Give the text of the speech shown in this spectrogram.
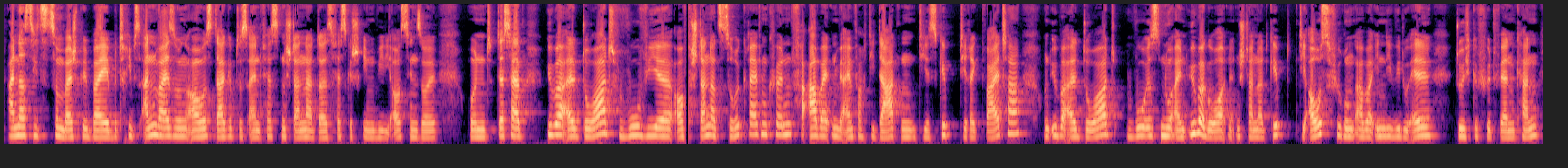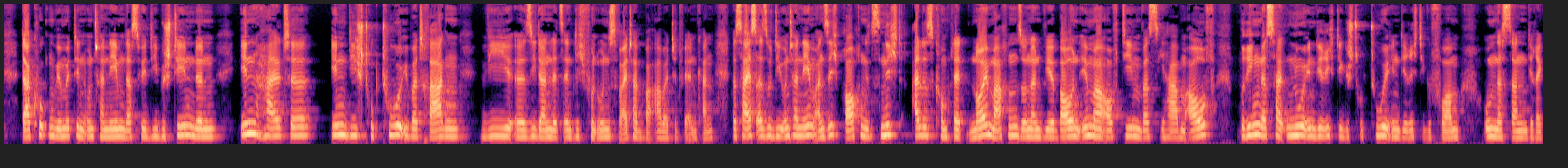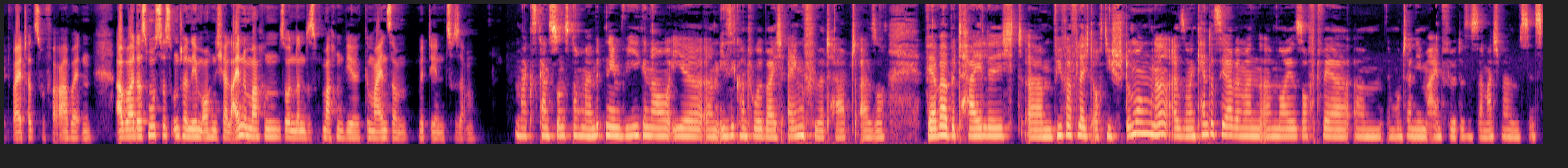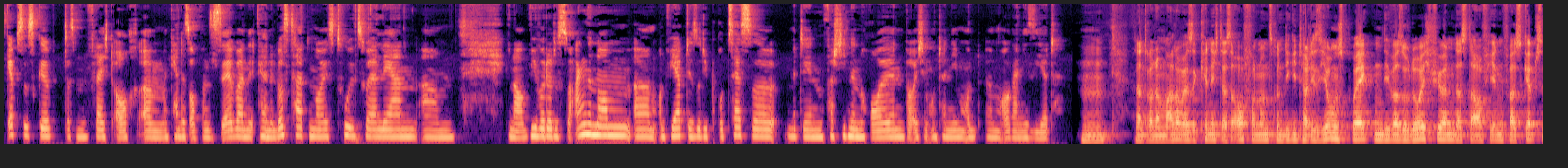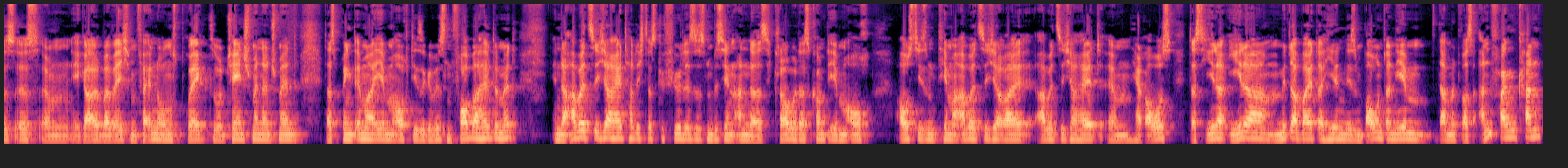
Anders sieht es zum Beispiel bei Betriebsanweisungen aus. Da gibt es einen festen Standard, da ist festgeschrieben, wie die aussehen soll. Und deshalb überall dort, wo wir auf Standards zurückgreifen können, verarbeiten wir einfach die Daten, die es gibt, direkt weiter. Und überall dort, wo es nur einen übergeordneten Standard gibt, die Ausführung aber individuell durchgeführt werden kann, da gucken wir mit den Unternehmen, dass wir die bestehenden Inhalte in die Struktur übertragen, wie äh, sie dann letztendlich von uns weiter bearbeitet werden kann. Das heißt also, die Unternehmen an sich brauchen jetzt nicht alles komplett neu machen, sondern wir bauen immer auf dem, was sie haben, auf, bringen das halt nur in die richtige Struktur, in die richtige Form, um das dann direkt weiter zu verarbeiten. Aber das muss das Unternehmen auch nicht alleine machen, sondern das machen wir gemeinsam mit denen zusammen. Max, kannst du uns noch mal mitnehmen, wie genau ihr ähm, Easy Control bei euch eingeführt habt? Also wer war beteiligt? Ähm, wie war vielleicht auch die Stimmung? Ne? Also man kennt es ja, wenn man ähm, neue Software ähm, im Unternehmen einführt, dass es da manchmal ein bisschen Skepsis gibt, dass man vielleicht auch, ähm, man kennt es auch von sich selber, ne, keine Lust hat, ein neues Tool zu erlernen. Ähm, genau, wie wurde das so angenommen ähm, und wie habt ihr so die Prozesse mit den verschiedenen Rollen bei euch im Unternehmen und, ähm, organisiert? Mhm. Sandra, normalerweise kenne ich das auch von unseren Digitalisierungsprojekten, die wir so durchführen, dass da auf jeden Fall Skepsis ist, ähm, egal bei welchem Veränderungsprojekt, so Change Management, das bringt immer eben auch diese gewissen Vorbehalte mit. In der Arbeitssicherheit hatte ich das Gefühl, ist es ein bisschen anders. Ich glaube, das kommt eben auch aus diesem Thema Arbeitssicherheit, Arbeitssicherheit ähm, heraus, dass jeder, jeder Mitarbeiter hier in diesem Bauunternehmen damit was anfangen kann,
